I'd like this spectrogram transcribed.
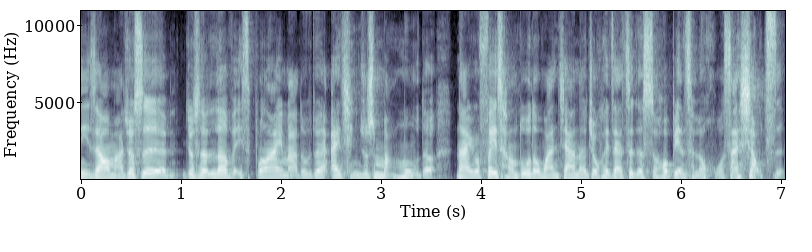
你知道吗？就是就是 love is blind 嘛，对不对？爱情就是盲目的。那有非常多的玩家呢，就会在这个时候变成了火山孝子，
